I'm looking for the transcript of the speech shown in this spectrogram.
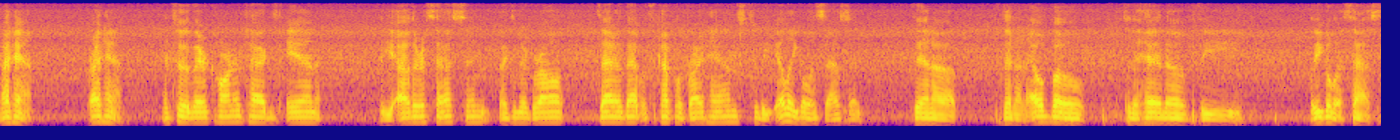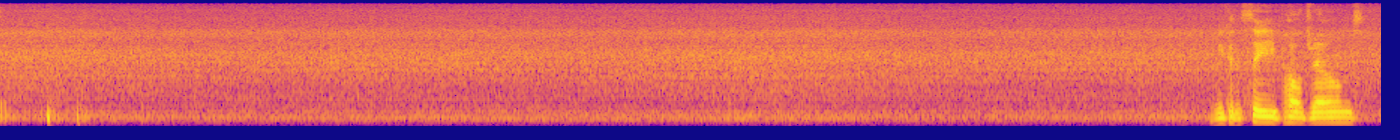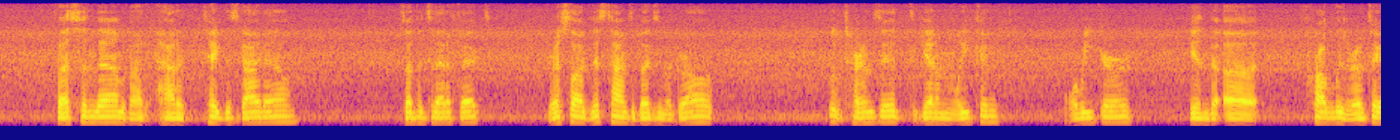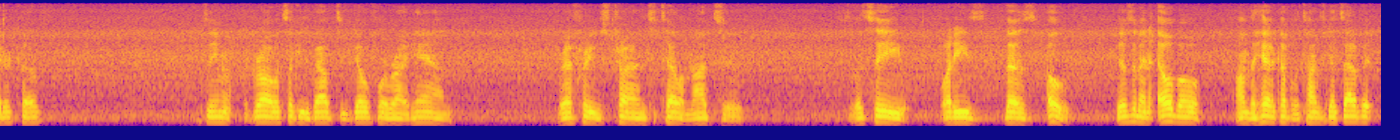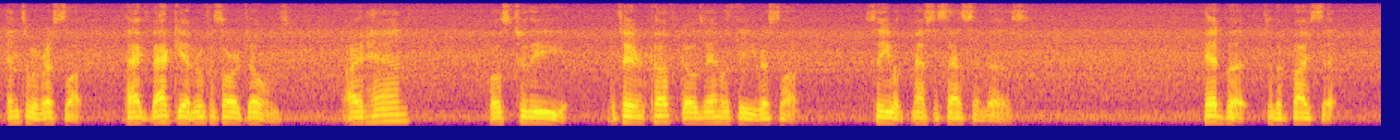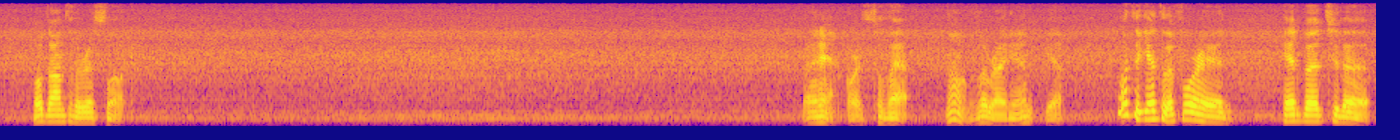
Right hand, right hand. Into their corner tags in the other assassin, Bugsy McGraw. Added that with a couple of right hands to the illegal assassin. Then uh, then an elbow to the head of the legal assassin. You can see Paul Jones fussing them about how to take this guy down. Something to that effect. Wrestlock this time to Bugsy McGraw. Luke turns it to get him weakened or weaker in the uh probably the rotator cuff. See McGraw looks like he's about to go for a right hand. The referee was trying to tell him not to. So let's see what he does. Oh, gives him an elbow on the head a couple of times, gets out of it into a wrist lock. Tags back in Rufus R. Jones. Right hand close to the rotator cuff, goes in with the wrist lock. See what Masked Assassin does. Headbutt to the bicep. Hold on to the wrist lock. Right hand, or to that. No, the right hand, yeah. Once again to the forehead. Headbutt to the,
